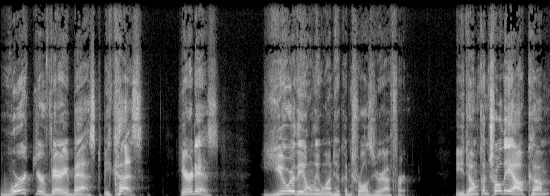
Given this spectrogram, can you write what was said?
Work your very best because here it is. You are the only one who controls your effort. You don't control the outcome.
